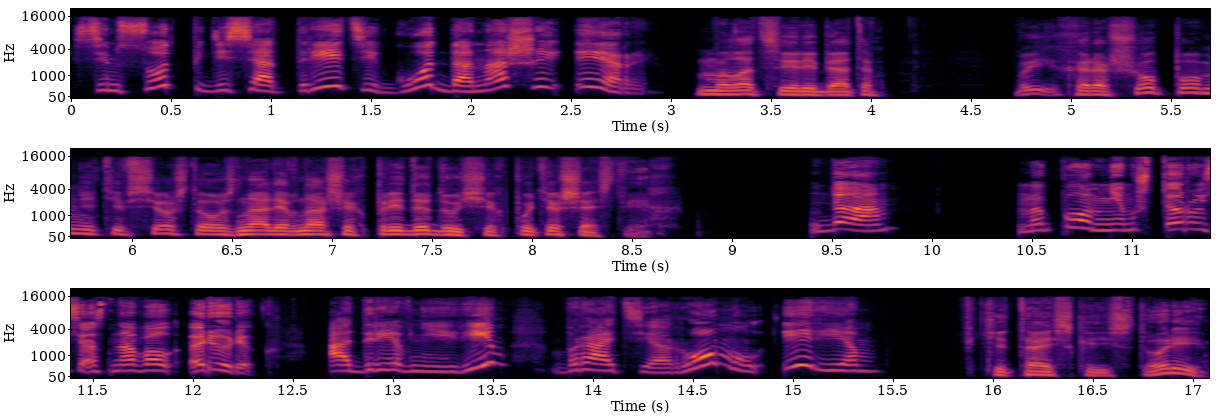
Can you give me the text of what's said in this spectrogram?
753 год до нашей эры. Молодцы, ребята. Вы хорошо помните все, что узнали в наших предыдущих путешествиях. Да, мы помним, что Русь основал Рюрик. А Древний Рим – братья Ромул и Рем. В китайской истории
